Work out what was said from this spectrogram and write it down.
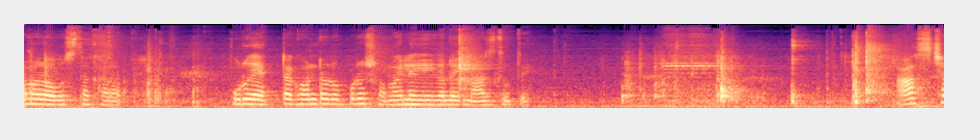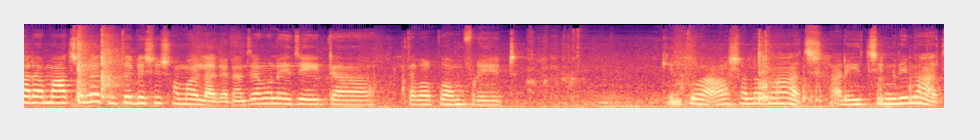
আমার অবস্থা খারাপ। পুরো একটা ঘণ্টার উপরে সময় লেগে গেল এই মাছ ধুতে। আঁশ ছাড়া মাছ হলে ধুতে বেশি সময় লাগে না। যেমন এই যে এইটা তারপর পমফ্রেট কিন্তু আঁশালা মাছ আর এই চিংড়ি মাছ,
